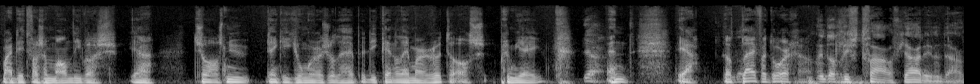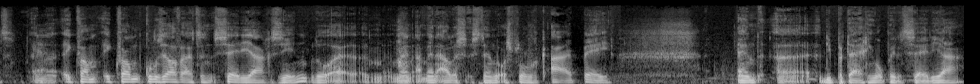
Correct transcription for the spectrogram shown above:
Maar dit was een man die was, ja, zoals nu denk ik jongeren zullen hebben. Die kennen alleen maar Rutte als premier. Ja. En ja, dat blijft maar doorgaan. En dat liefst twaalf jaar inderdaad. Ja. En, uh, ik, kwam, ik kwam, kom zelf uit een CDA-gezin. Ik bedoel, uh, mijn, mijn ouders stemden oorspronkelijk ARP. En uh, die partij ging op in het CDA.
